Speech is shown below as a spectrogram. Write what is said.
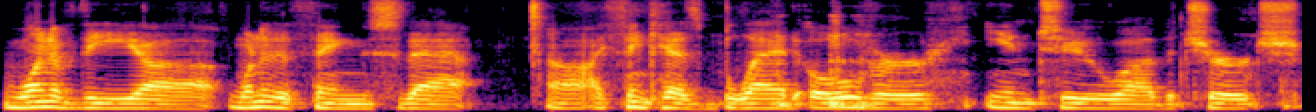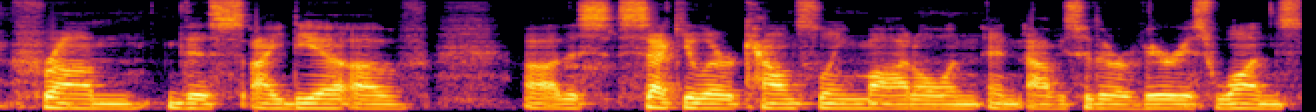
One of the uh, one of the things that uh, I think has bled over into uh, the church from this idea of uh, this secular counseling model, and, and obviously there are various ones.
